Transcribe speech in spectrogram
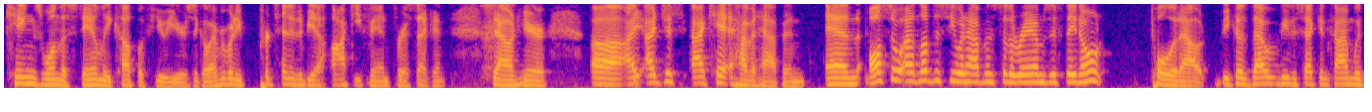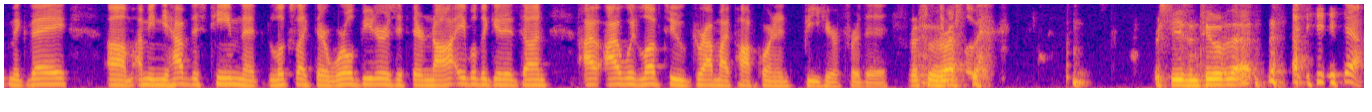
Kings won the Stanley Cup a few years ago. Everybody pretended to be a hockey fan for a second down here. Uh, I, I just I can't have it happen. And also, I'd love to see what happens to the Rams if they don't pull it out because that would be the second time with McVay. Um, I mean, you have this team that looks like they're world beaters. If they're not able to get it done, I, I would love to grab my popcorn and be here for the for the rest of the, for season two of that. yeah,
